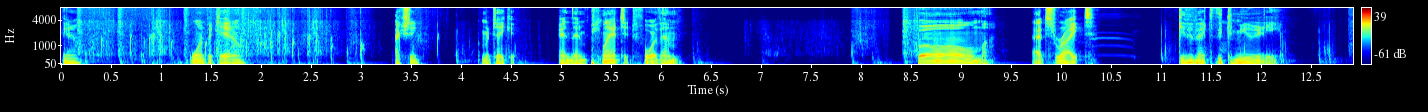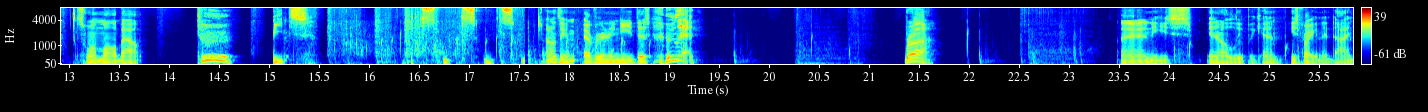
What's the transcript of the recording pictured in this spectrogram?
You know? One potato. Actually, I'm gonna take it and then plant it for them. Boom. That's right. Give it back to the community. That's what I'm all about. Beats. I don't think I'm ever gonna need this. Bruh. And he's in a loop again. He's probably gonna die.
